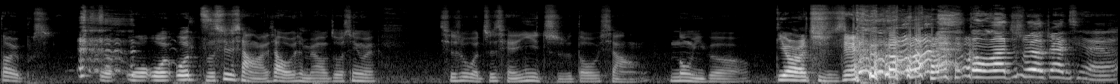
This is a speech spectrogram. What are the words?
倒也不是。我我我我仔细想了一下，我为什么要做，是因为其实我之前一直都想弄一个第二曲线。懂了，就是为了赚钱。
